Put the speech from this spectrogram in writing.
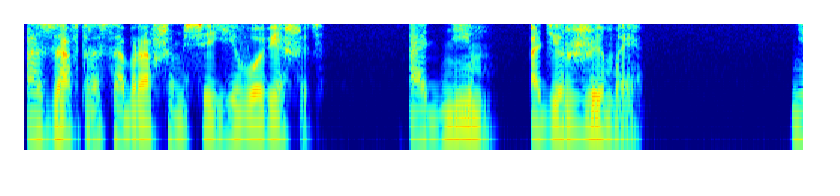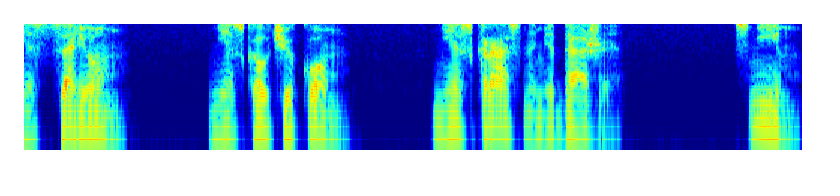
а завтра собравшимся его вешать. Одним одержимы. Не с царем, не с Колчаком, не с красными даже. С ним.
